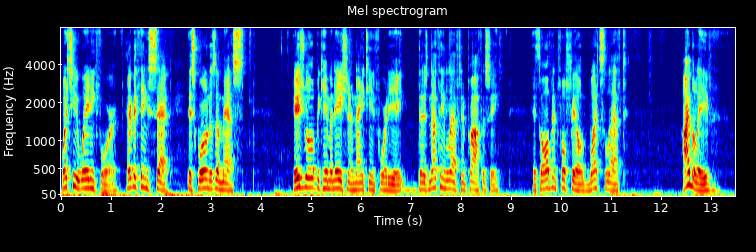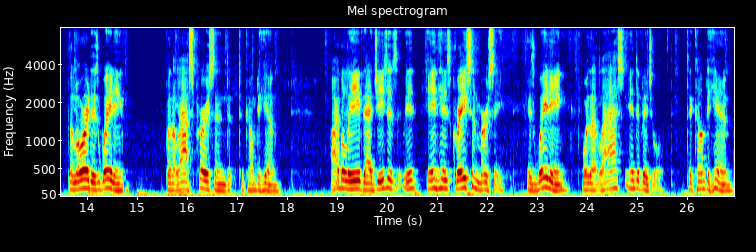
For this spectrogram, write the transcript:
What's he waiting for? Everything's set. This world is a mess. Israel became a nation in 1948. There's nothing left in prophecy. It's all been fulfilled. What's left? I believe the Lord is waiting for the last person to come to him. I believe that Jesus, in, in his grace and mercy, is waiting for that last individual to come to him,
